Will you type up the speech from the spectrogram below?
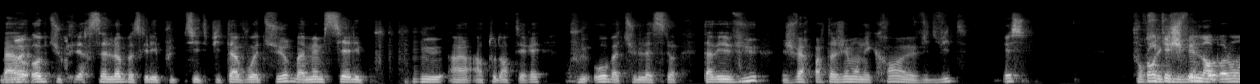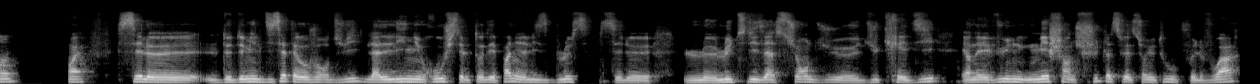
bah, hop, tu claires celle-là parce qu'elle est plus petite. Puis ta voiture, bah, même si elle est plus un, taux d'intérêt plus haut, bah, tu le laisses là. Tu avais vu, je vais repartager mon écran euh, vite, vite. Yes. Pour ceux que je file dans pas loin. Hein. Ouais, c'est le de 2017 à aujourd'hui. La ligne rouge, c'est le taux d'épargne, et la ligne bleue, c'est le l'utilisation du, euh, du, crédit. Et on avait vu une méchante chute. Là, si vous êtes sur YouTube, vous pouvez le voir.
